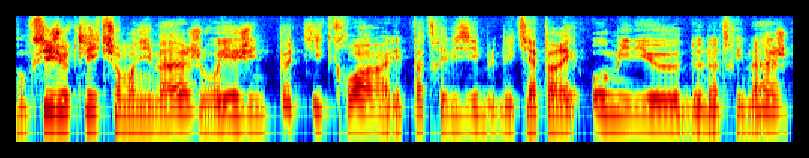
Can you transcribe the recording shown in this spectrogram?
Donc si je clique sur mon image, vous voyez j'ai une petite croix, elle n'est pas très visible, mais qui apparaît au milieu de notre image.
